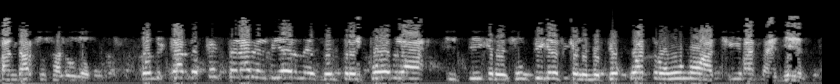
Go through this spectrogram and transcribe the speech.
mandar sus saludos. Don Ricardo, ¿qué esperar el viernes entre Puebla y Tigres? Un Tigres que le metió 4-1 a Chivas ayer.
